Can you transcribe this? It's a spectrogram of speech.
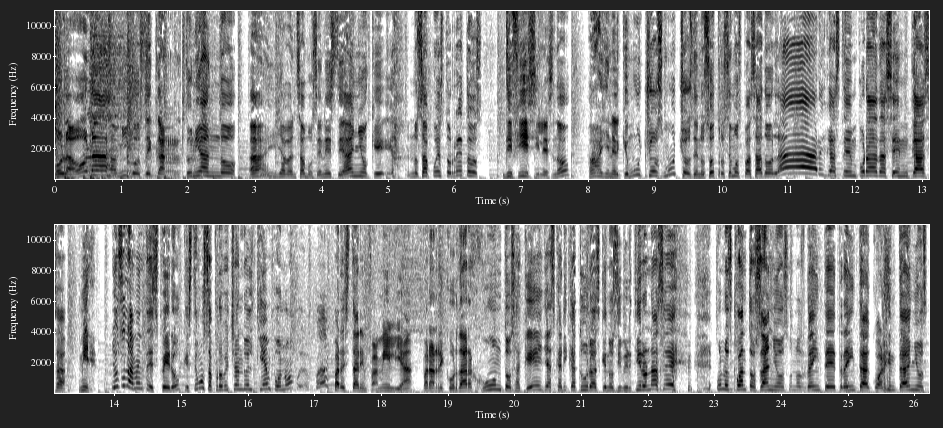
Hola, hola, amigos de Cartuneando. Ay, ya avanzamos en este año que nos ha puesto retos difíciles, ¿no? Ay, en el que muchos, muchos de nosotros hemos pasado largas temporadas en casa. Miren, yo solamente espero que estemos aprovechando el tiempo, ¿no? Para estar en familia, para recordar juntos aquellas caricaturas que nos divirtieron hace unos cuantos años, unos 20, 30, 40 años.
